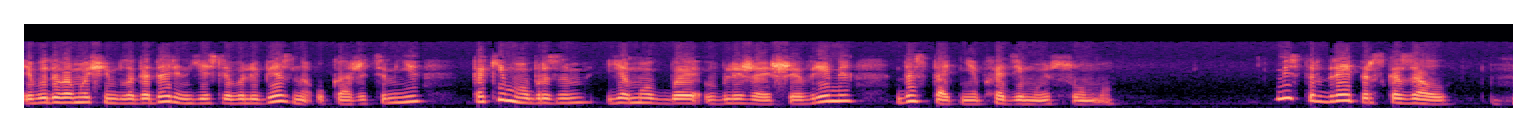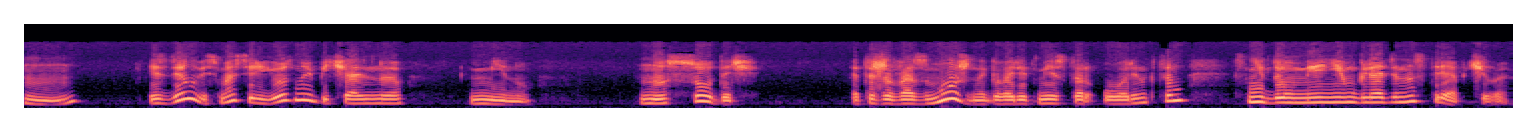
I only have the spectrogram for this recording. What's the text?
и буду вам очень благодарен, если вы любезно укажете мне, каким образом я мог бы в ближайшее время достать необходимую сумму. Мистер Дрейпер сказал «Хм», и сделал весьма серьезную печальную мину. «Но, сударь, это же возможно», — говорит мистер Орингтон с недоумением глядя на Стряпчего.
